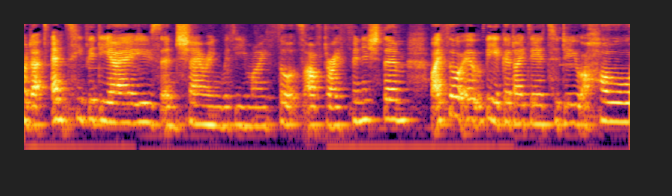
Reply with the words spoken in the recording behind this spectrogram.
product empty videos and sharing with you my thoughts after I finished them. But I thought it would be a good idea to do a whole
